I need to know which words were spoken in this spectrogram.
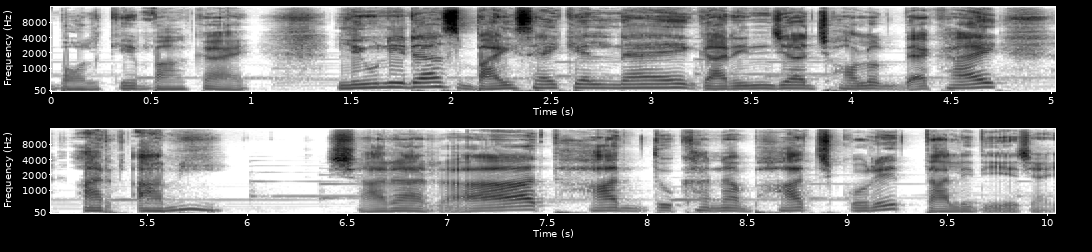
বলকে বাঁকায় লিউনিডাস বাইসাইকেল নেয়, গারিঞ্জা ঝলক দেখায়, আর আমি সারা রাত হাত দুখানা ভাঁজ করে তালি দিয়ে যাই।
